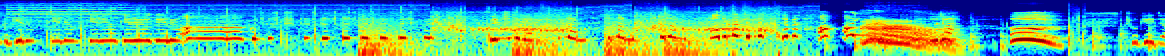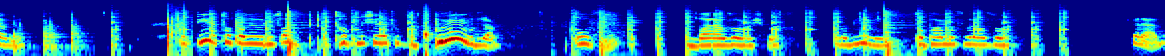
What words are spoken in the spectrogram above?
Abi geliyor geliyor geliyor geliyor geliyor. Aa koş koş koş koş koş koş koş koş koş. Birinci kapı. Buradan mı? Buradan mı? Buradan mı? Aa buradan tepe tepe. Aa ay. Hoca. Ah, çok heyecanlı. Yine top alıyoruz. Aa, toplu şeyler çok Bunu mu vuracağım? Of. Bayağı zormuş bu. Alabilir miyim? Top alması biraz zor. Gel abi.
